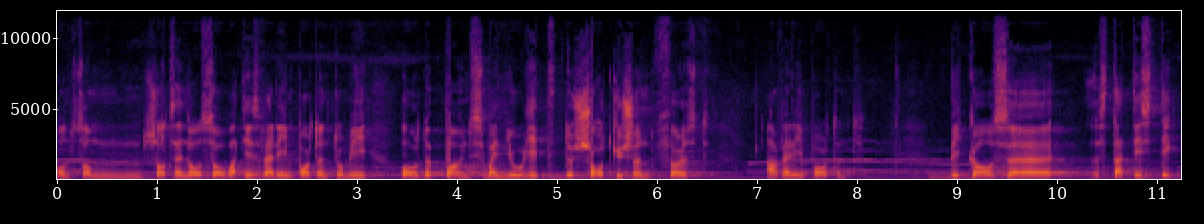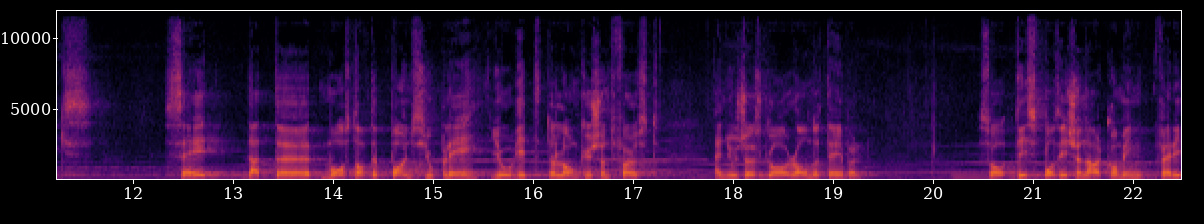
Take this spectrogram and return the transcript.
on some shots and also what is very important to me, all the points when you hit the short cushion first are very important because uh, statistics say that uh, most of the points you play, you hit the long cushion first and you just go around the table. So these positions are coming very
